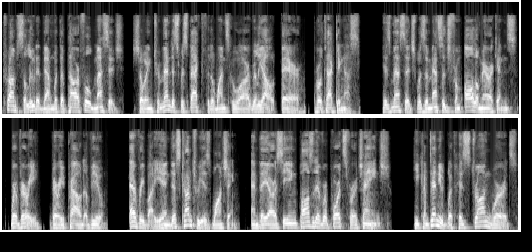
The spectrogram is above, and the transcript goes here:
Trump saluted them with a powerful message, showing tremendous respect for the ones who are really out there, protecting us. His message was a message from all Americans, we're very, very proud of you. Everybody in this country is watching, and they are seeing positive reports for a change. He continued with his strong words,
